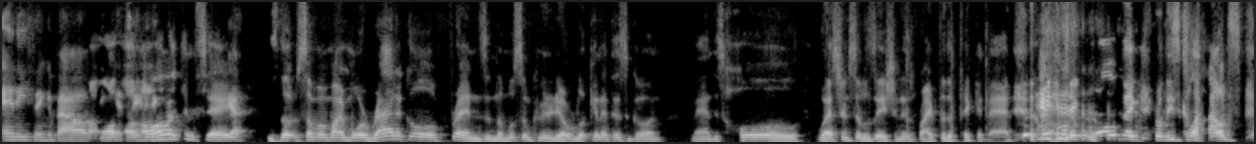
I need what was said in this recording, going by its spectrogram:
anything about. All, anything all I can say Yeah. is that some of my more radical friends in the Muslim community are looking at this and going, man, this whole Western civilization is ripe for the picking, man. we can take the whole thing from these clouds.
